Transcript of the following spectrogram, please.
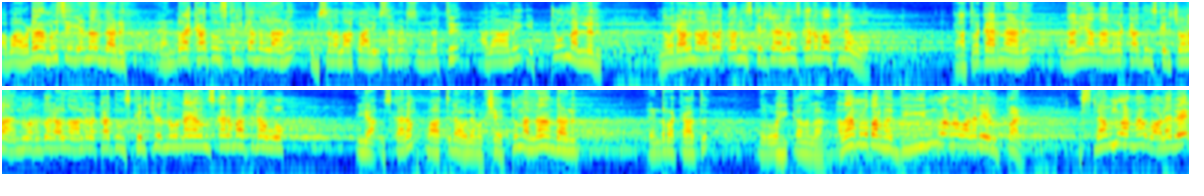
അപ്പോൾ അവിടെ നമ്മൾ ചെയ്യേണ്ടത് എന്താണ്? രണ്ട് റക്കാത്ത് നിസ്കരിക്കുക എന്നുള്ളതാണ് നബി സല്ലല്ലാഹു അലൈഹി വസ്ലമയുടെ സുന്നത്ത്. അതാണ് ഏറ്റവും നല്ലത്. എന്നാൽ ഒരാൾ നാല് റക്കാത്ത് നിസ്കരിച്ചു അയാളുടെ നിസ്കാരം പാത്തിലാവോ യാത്രക്കാരനാണ്. എന്നാലും ഞാൻ നാല് റക്കാത്ത് നിസ്കരിച്ചോളാം എന്ന് പറഞ്ഞിട്ട് ഒരാൾ നാല് റക്കാത്ത് നിസ്കരിച്ചു എന്നുകൊണ്ട് അയാൾ നിസ്കാരം പാത്തിലാവോ ഇല്ല നിസ്കാരം ബാത്തിലാവില്ല പക്ഷെ ഏറ്റവും നല്ലത് എന്താണ്? രണ്ടറക്കാത്ത് നിർവഹിക്കുക എന്നുള്ളതാണ്. അതാണ് നമ്മൾ പറഞ്ഞത്. ദീൻ എന്ന് പറഞ്ഞാൽ വളരെ എളുപ്പമാണ് ഇസ്ലാം എന്ന് പറഞ്ഞാൽ വളരെ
